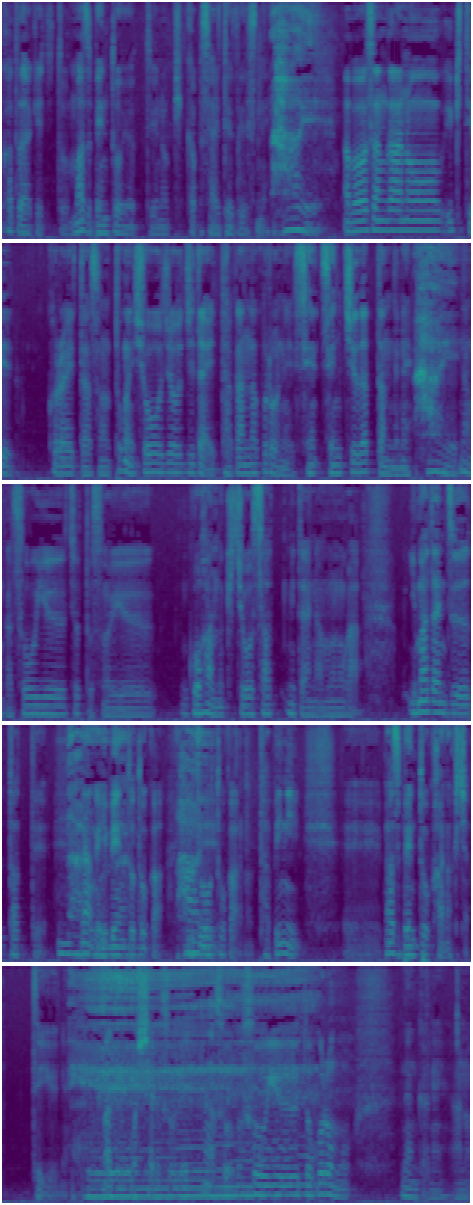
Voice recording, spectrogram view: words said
方だけちょっとまず弁当よっていうのをピックアップされててですね、はい。まあ、馬場さんがあの生きてこられたその特に少女時代多感な頃に戦中だったんでね、はい、なんかそういうちょっとそういうご飯の貴重さみたいなものがいまだにずっとあってなんかイベントとか移動とかのたびに、はい、えー、まず弁当買わなくちゃっていうねまずおっしゃるそうでなんかそそういうところもなんかねあの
